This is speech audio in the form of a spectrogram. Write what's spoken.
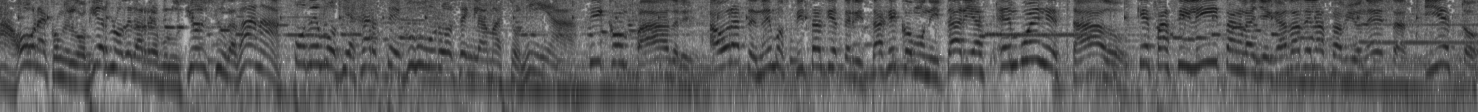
Ahora con el gobierno de la Revolución Ciudadana podemos viajar seguros en la Amazonía. Sí, compadre. Ahora tenemos pistas de aterrizaje comunitarias en buen estado que facilitan la llegada de las avionetas. Y esto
